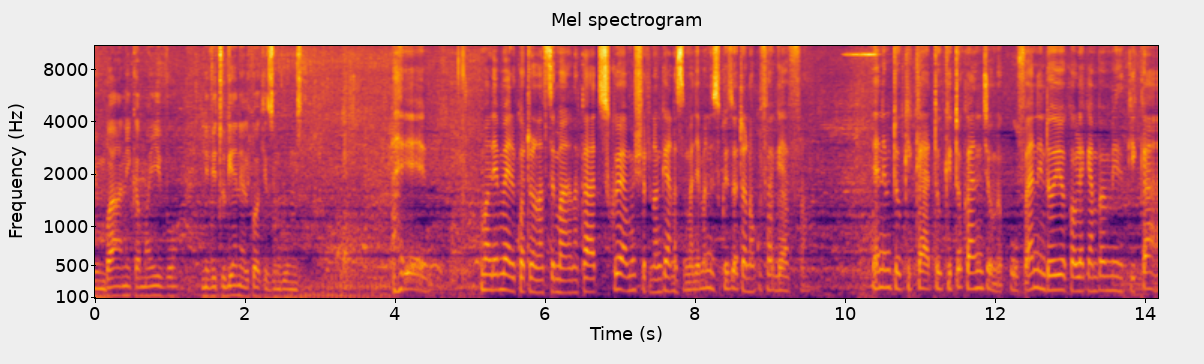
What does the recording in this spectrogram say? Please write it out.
nyumbani kama hivyo, ni vitu gani alikuwa akizungumza? Yeye marehemu alikuwa tunasema, anakaa siku ya mwisho tunaongea, anasema jamani, siku hizi watu wanakufa ghafla. Yani mtu ukikaa tu ukitoka nje umekufa. Yani ndio hiyo kauli yake ambayo mimi nikikaa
